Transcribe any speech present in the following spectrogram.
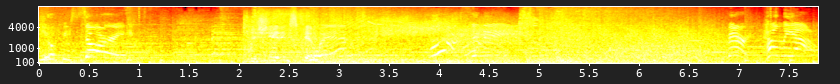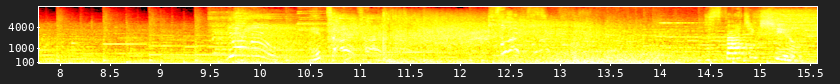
You'll be sorry! Initiating skill. With... Blasphemy! Barry, help me out! Your move! It's our turn. Dispatching shield.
